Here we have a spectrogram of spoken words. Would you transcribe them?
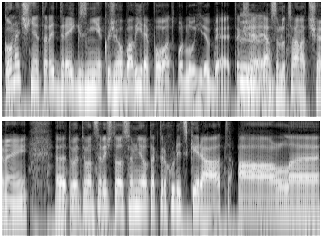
Konečně tady Drake zní, jako že ho baví repovat po dlouhé době, takže mm. já jsem docela nadšený. Uh, 21 Savage toho jsem měl tak trochu vždycky rád, ale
